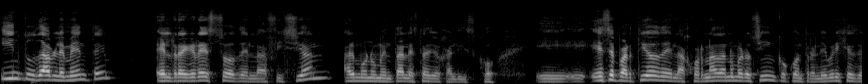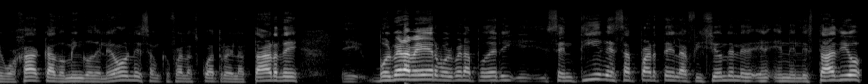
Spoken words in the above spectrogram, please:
indudablemente el regreso de la afición al Monumental Estadio Jalisco. Eh, ese partido de la jornada número 5 contra Lebrijes de Oaxaca, Domingo de Leones, aunque fue a las 4 de la tarde, eh, volver a ver, volver a poder eh, sentir esa parte de la afición en, el estadio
